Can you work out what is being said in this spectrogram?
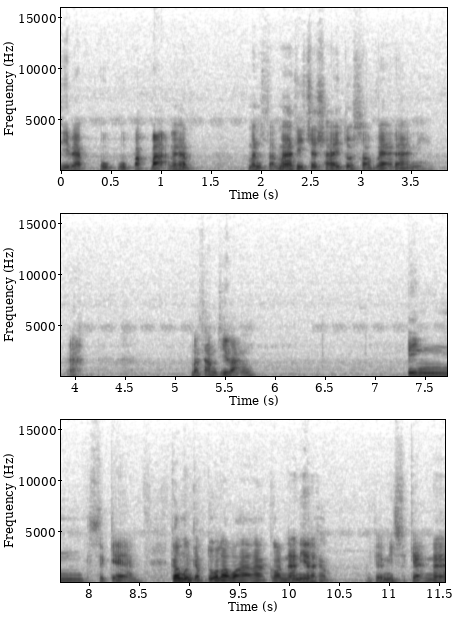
ที่แบบปุบปุบปักปะนะครับ มันสามารถที่จะใช้ตัวซอฟต์แวร์ได้นี่อะมาทำทีหลัง ปิ้งสแกน ก็เหมือนกับตัวลาวาก่อนหน้านี้แหละครับ มันก็มีสแกนหน้า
